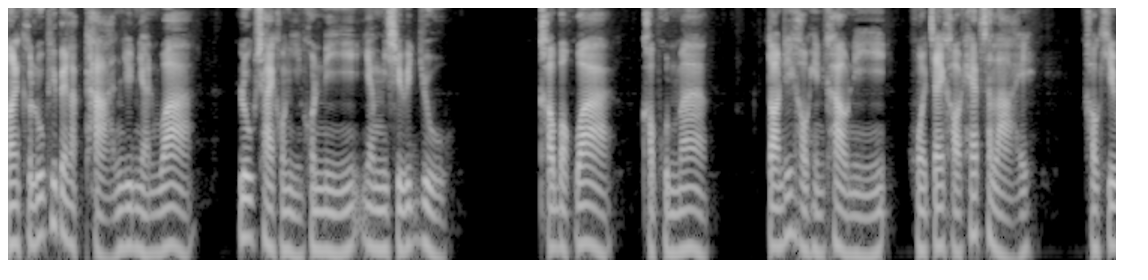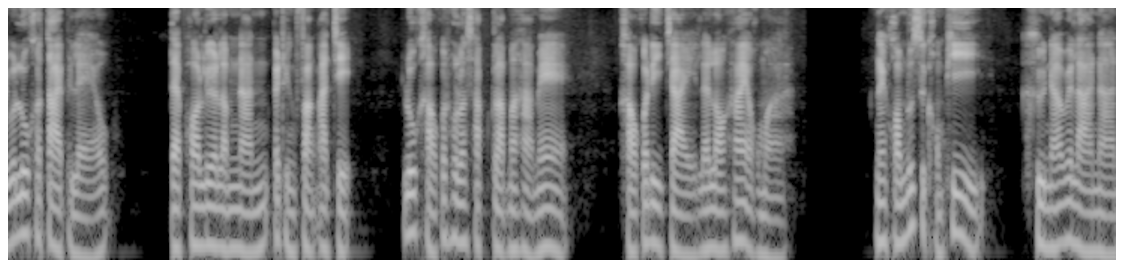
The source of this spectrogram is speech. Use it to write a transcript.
มันคือรูปที่เป็นหลักฐานยืนยันว่า ลูกชายของหญิงคนนี้ยังมีชีวิตอยู่ เขาบอกว่าขอบคุณมาก ตอนที่เขาเห็นข่าวนี้ หัวใจเขาแทบสลาย เขาคิดว่าลูกเขาตายไปแล้ว แต่พอเรือลำนั้นไปถึงฝั่งอาเจ ลูกเขาก็โทรศัพท์กลับมาหาแม่ เขาก็ดีใจและร้องไห้ออกมา ในความรู้สึกของพี่ คือณเวลานั้น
